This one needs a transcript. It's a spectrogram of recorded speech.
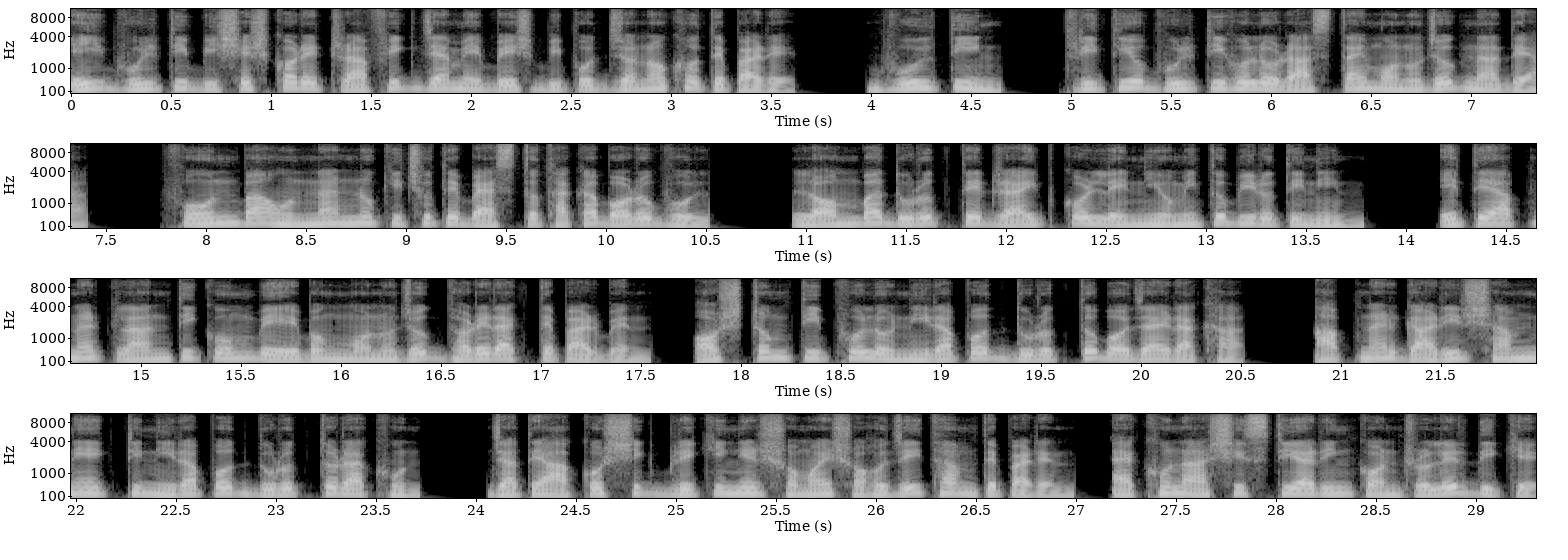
এই ভুলটি বিশেষ করে ট্রাফিক জ্যামে বেশ বিপজ্জনক হতে পারে। ভুল তিন, তৃতীয় ভুলটি হল রাস্তায় মনোযোগ না দেয়া। ফোন বা অন্যান্য কিছুতে ব্যস্ত থাকা বড় ভুল। লম্বা দূরত্বে ড্রাইভ করলে নিয়মিত বিরতি নিন। এতে আপনার ক্লান্তি কমবে এবং মনোযোগ ধরে রাখতে পারবেন। অষ্টম টিপ হল নিরাপদ দূরত্ব বজায় রাখা। আপনার গাড়ির সামনে একটি নিরাপদ দূরত্ব রাখুন, যাতে আকস্মিক ব্রেকিংয়ের সময় সহজেই থামতে পারেন। এখন আসি স্টিয়ারিং কন্ট্রোলের দিকে।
